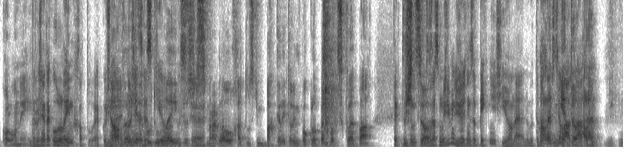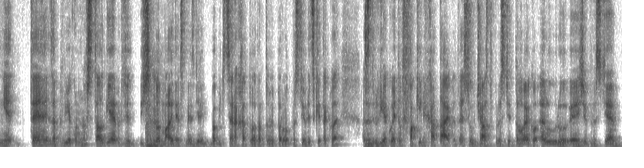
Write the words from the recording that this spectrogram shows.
kolonii. Vyloženě takovou lame chatu. Jako, že No, vyloženě nic takovou tu lame, prostě smradlavou chatu s tím bakelitovým poklopem od sklepa. Tak to, Víš jsem, co? to zase může mít, něco pěknějšího, ne? Nebo to ale prostě mě to, ale ten- mě, to je za prvý jako nostalgie, protože když jsem Mhm. byl malý, tak jsme jezdili k babičce na chatu a tam to vypadalo prostě vždycky takhle. A za druhý jako je to fucking chata, jako to je součást prostě toho jako eluru, je, že prostě,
